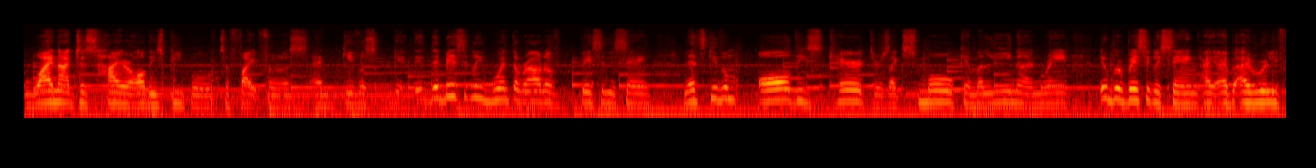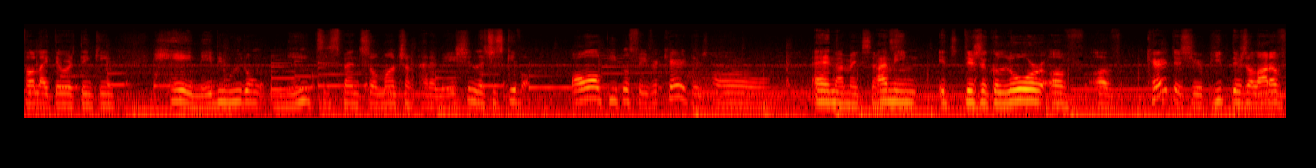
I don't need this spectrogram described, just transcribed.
why not just hire all these people to fight for us and give us? They basically went the route of basically saying, let's give them all these characters like Smoke and Mileena and Rain. They were basically saying, I, I, I really felt like they were thinking, hey, maybe we don't need to spend so much on animation. Let's just give all people's favorite characters. Oh, And That makes sense. I mean, it's there's a galore of of characters here. Peop there's a lot of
